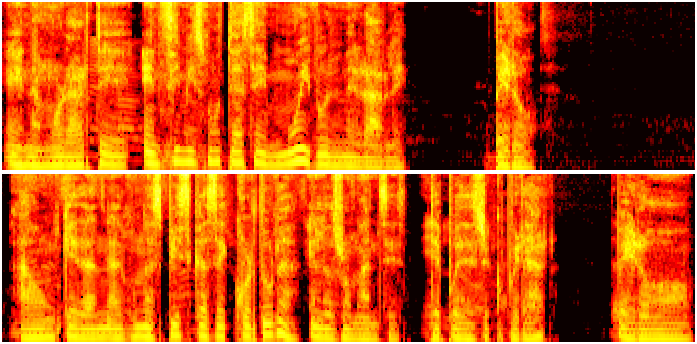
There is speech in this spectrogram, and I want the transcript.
Enamorarte en sí mismo te hace muy vulnerable. Pero aún quedan algunas pizcas de cordura en los romances. Te puedes recuperar. Pero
